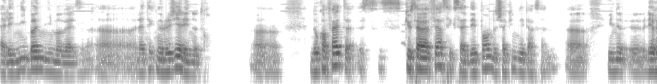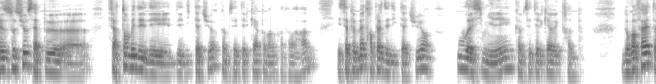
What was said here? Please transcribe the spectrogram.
elle est ni bonne ni mauvaise. Euh, la technologie, elle est neutre. Euh, donc en fait, ce que ça va faire, c'est que ça dépend de chacune des personnes. Euh, une, les réseaux sociaux, ça peut faire tomber des, des, dictatures, comme ça a été le cas pendant le printemps arabe, et ça peut mettre en place des dictatures ou assimilés, comme c'était le cas avec Trump. Donc en fait,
